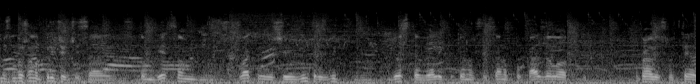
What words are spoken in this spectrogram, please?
Mi smo baš ono pričajući sa, s tom djecom, shvatili da će interes biti dosta veliki, to nam se stvarno pokazalo. Napravili smo te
